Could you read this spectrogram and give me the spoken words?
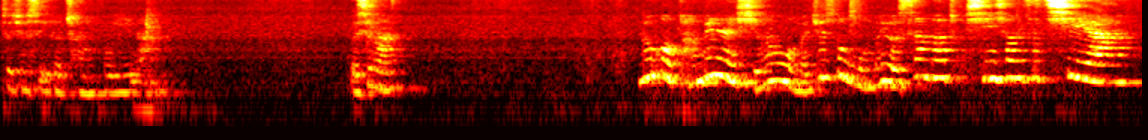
这就是一个传福音啊，不是吗？如果旁边人喜欢我们，就是我们有散发出馨香之气呀、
